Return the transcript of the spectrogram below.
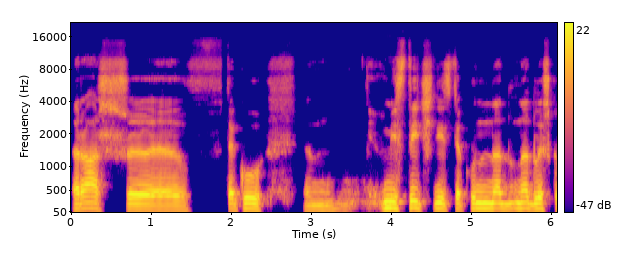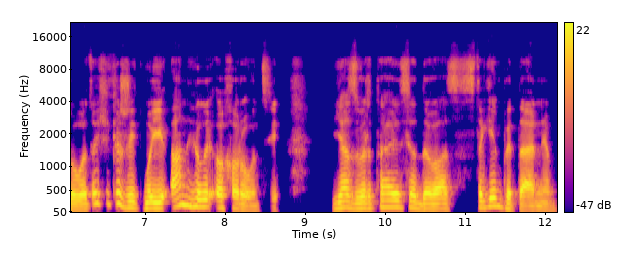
раж, е, в таку ем, містичність, таку надлишкову. Так і кажіть, мої ангели-охоронці, я звертаюся до вас з таким питанням,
